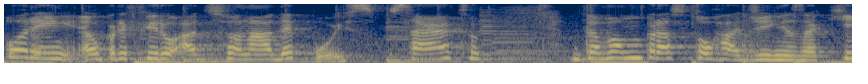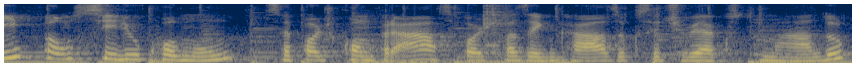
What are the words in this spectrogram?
Porém, eu prefiro adicionar depois, certo? Então vamos para as torradinhas aqui, pão sírio comum. Você pode comprar, você pode fazer em casa, o que você tiver acostumado.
